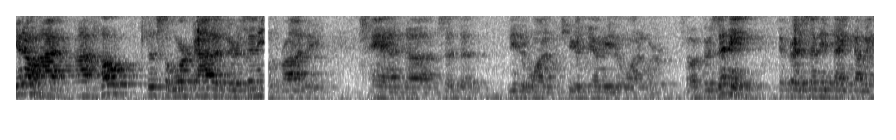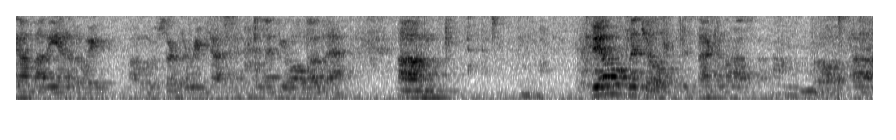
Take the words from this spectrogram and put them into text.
You know, I, I hope this will work out if there's any on Friday. And uh, so that neither one, she or Jim, either one were. So if there's any, if there's anything coming up by the end of the week, uh, we'll certainly reach out and, and let you all know that. Um, Bill Mitchell is back in the hospital. Uh,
